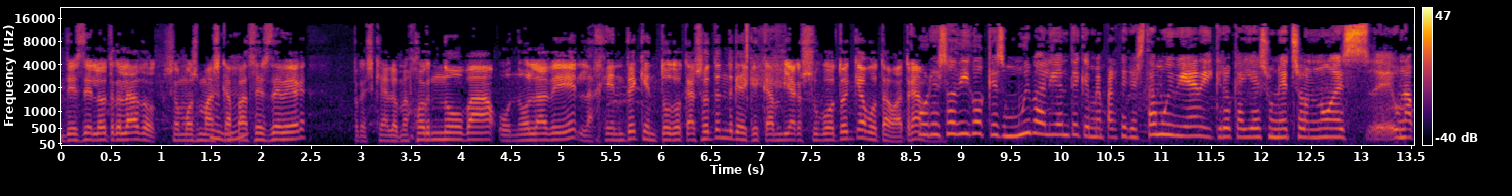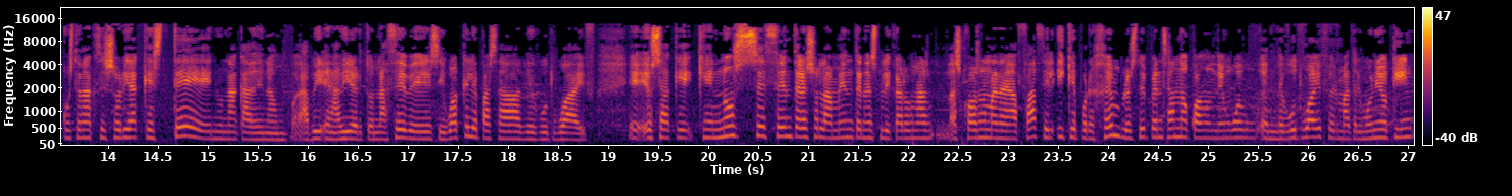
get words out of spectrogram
desde el otro lado, somos más capaces de ver, pero es que a lo mejor no va o no la ve la gente que en todo caso tendría que cambiar su voto y que ha votado a Trump. Por eso digo que es muy valiente, que me parece que está muy bien y creo que ahí es un hecho, no es eh, una cuestión accesoria que esté en una cadena en abierto, en la CBS, igual que le pasaba a The Good Wife. Eh, o sea, que, que no se centre solamente en explicar unas, las cosas de manera fácil y que, por ejemplo, estoy pensando cuando en The, Good Wife, el matrimonio King,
